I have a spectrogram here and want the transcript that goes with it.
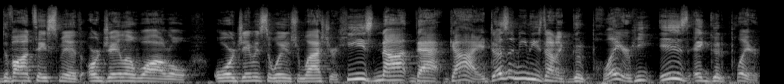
DeVonta Smith or Jaylen Waddle or Jameson Williams from last year. He's not that guy. It doesn't mean he's not a good player. He is a good player,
